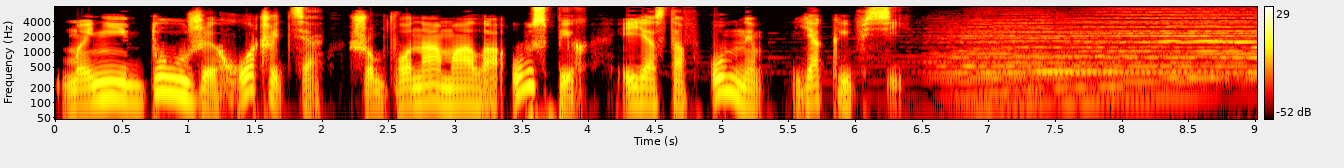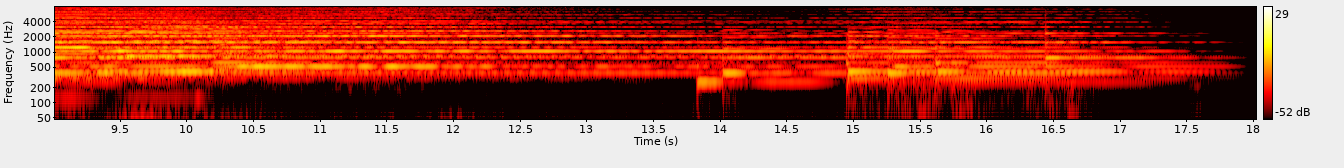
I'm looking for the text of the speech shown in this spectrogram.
Мені дуже хочеться, щоб вона мала успіх, і я став умним, як і всі.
